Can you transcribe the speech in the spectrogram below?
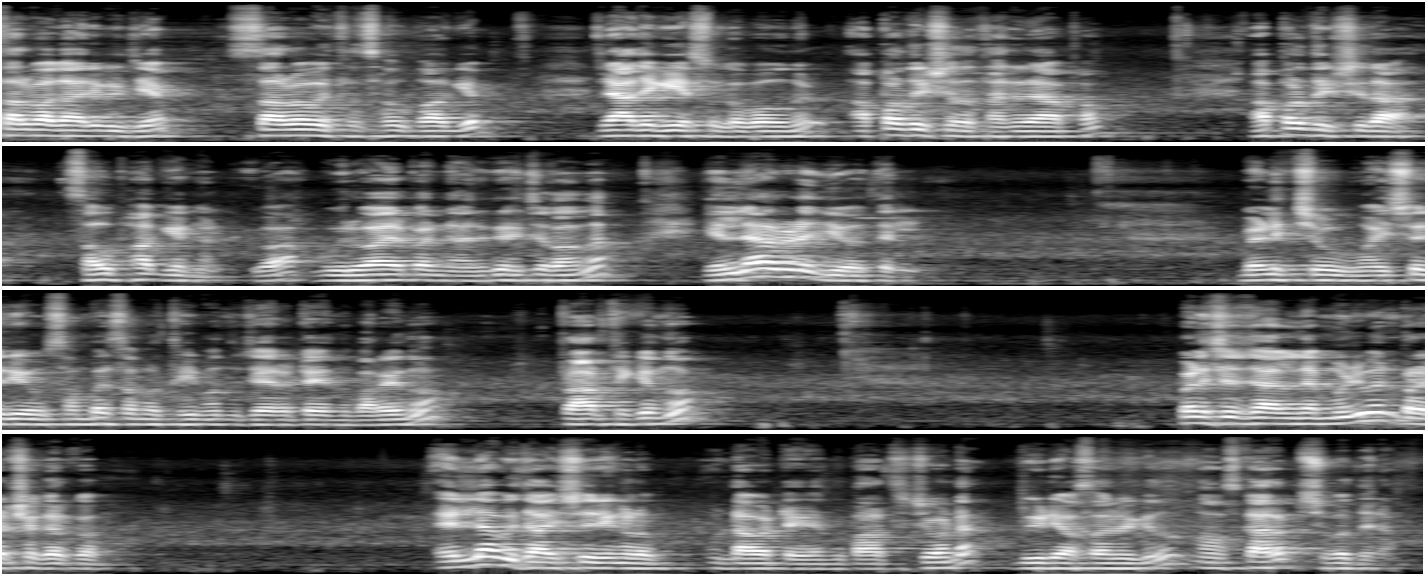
സർവകാര്യ വിജയം സർവവിധ സൗഭാഗ്യം രാജകീയ സുഖഭോഗങ്ങൾ അപ്രതീക്ഷിത ധനലാഭം അപ്രതീക്ഷിത സൗഭാഗ്യങ്ങൾ ഇവ ഗുരുവായൂരപ്പൻ അനുഗ്രഹിച്ചു തന്ന് എല്ലാവരുടെയും ജീവിതത്തിൽ വെളിച്ചവും ഐശ്വര്യവും സമ്പൽ സമൃദ്ധിയും വന്നു ചേരട്ടെ എന്ന് പറയുന്നു. പ്രാർത്ഥിക്കുന്നു. വെളിച്ചം ചാനലിന്റെ മുഴുവൻ പ്രേക്ഷകർക്കും എല്ലാവിധ ഐശ്വര്യങ്ങളും ഉണ്ടാവട്ടെ എന്ന് പ്രാർത്ഥിച്ചുകൊണ്ട് വീഡിയോ അവസാനിപ്പിക്കുന്നു. നമസ്കാരം. ശുഭദിനം.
